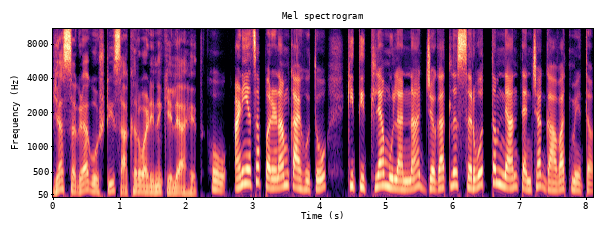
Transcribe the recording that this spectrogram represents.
या सगळ्या गोष्टी साखरवाडीने केल्या आहेत. हो आणि याचा परिणाम काय होतो की तिथल्या मुलांना जगातलं सर्वोत्तम ज्ञान त्यांच्या गावात मिळतं.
